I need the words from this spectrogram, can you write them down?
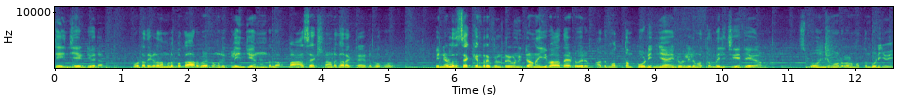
ചേഞ്ച് ചെയ്യേണ്ടി വരിക. കൂട്ടത്തിൽ കൂടെ നമ്മളിപ്പോൾ കാർബറേറ്ററും കൂടി ക്ലീൻ ചെയ്യാനുണ്ടല്ലോ അപ്പോൾ ആ സെക്ഷനാണ് കറക്റ്റായിട്ട് പോകുള്ളൂ പിന്നെയുള്ളത് സെക്കൻഡറി ഫിൽട്ടർ യൂണിറ്റ് ആണ് ഈ ഭാഗത്തായിട്ട് വരും. അത് മൊത്തം പൊടിഞ്ഞ് അതിന്റെ ഉള്ളിൽ മൊത്തം വലിച്ചു കയറ്റിയേക്കാണ്. സ്പോഞ്ച് മോഡലാണ് മൊത്തം പൊടിഞ്ഞു പോയി.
